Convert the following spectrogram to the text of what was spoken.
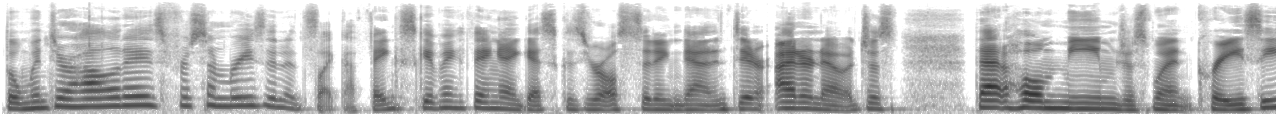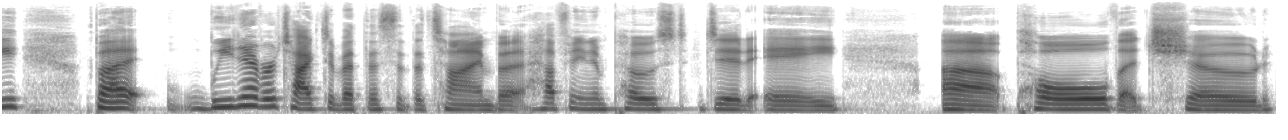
the winter holidays for some reason. It's like a Thanksgiving thing, I guess, because you're all sitting down at dinner. I don't know. It just that whole meme just went crazy. But we never talked about this at the time. But Huffington Post did a uh, poll that showed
